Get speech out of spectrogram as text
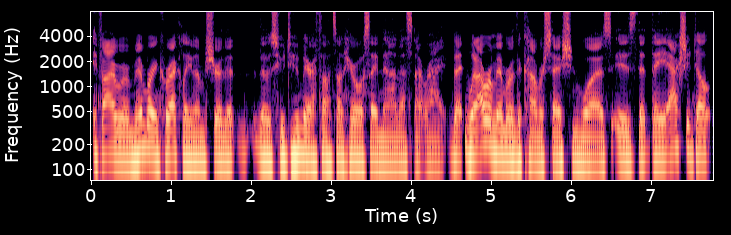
if I'm remembering correctly, and I'm sure that those who do marathons on here will say, no, that's not right. But what I remember the conversation was is that they actually don't.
